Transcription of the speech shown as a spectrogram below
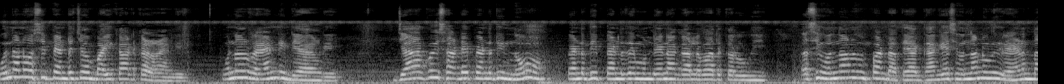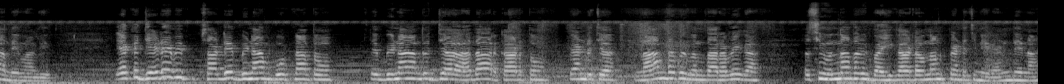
ਉਹਨਾਂ ਨੂੰ ਅਸੀਂ ਪਿੰਡ ਚੋਂ ਬਾਈਕਾਟ ਕਰਾਂਗੇ ਉਹਨਾਂ ਨੂੰ ਰਹਿਣ ਨਹੀਂ ਦਿਆਂਗੇ। ਜਾਂ ਕੋਈ ਸਾਡੇ ਪਿੰਡ ਦੀ ਨੂੰਹ, ਪਿੰਡ ਦੀ ਪਿੰਡ ਦੇ ਮੁੰਡੇ ਨਾਲ ਗੱਲਬਾਤ ਕਰੂਗੀ, ਅਸੀਂ ਉਹਨਾਂ ਨੂੰ ਵੀ ਭਾਂਡਾ ਤਿਆਗਾਂਗੇ, ਅਸੀਂ ਉਹਨਾਂ ਨੂੰ ਵੀ ਰਹਿਣ ਨਾ ਦੇਵਾਂਗੇ। ਇੱਕ ਜਿਹੜੇ ਵੀ ਸਾਡੇ ਬਿਨਾਂ ਵੋਟਾਂ ਤੋਂ ਤੇ ਬਿਨਾਂ ਦੂਜਾ ਆਧਾਰ ਕਾਰਡ ਤੋਂ ਪਿੰਡ 'ਚ ਨਾਂ ਦਾ ਕੋਈ ਬੰਦਾ ਰਹੇਗਾ, ਅਸੀਂ ਉਹਨਾਂ ਦਾ ਵੀ ਬਾਈਕਾਟ ਉਹਨਾਂ ਨੂੰ ਪਿੰਡ 'ਚ ਨਹੀਂ ਰਹਿਣ ਦੇਣਾ।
